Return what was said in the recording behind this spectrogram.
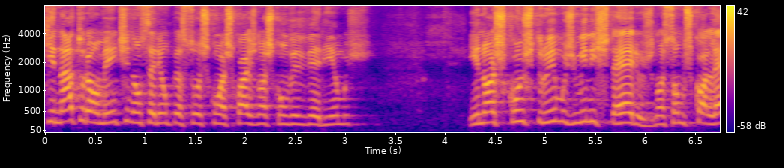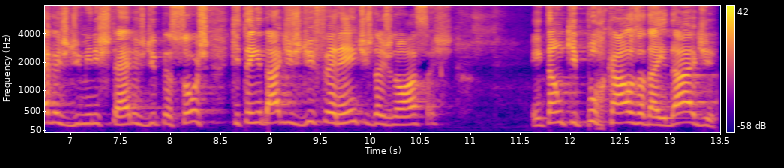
que naturalmente não seriam pessoas com as quais nós conviveríamos. E nós construímos ministérios, nós somos colegas de ministérios de pessoas que têm idades diferentes das nossas. Então, que por causa da idade,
